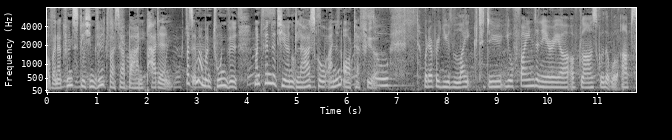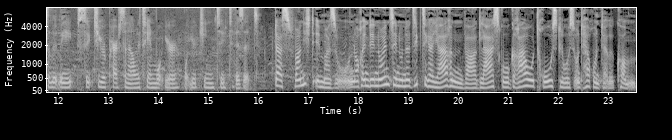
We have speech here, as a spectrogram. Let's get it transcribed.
auf einer künstlichen Wildwasserbahn paddeln. Was immer man tun will, man findet hier in Glasgow einen Ort dafür whatever you like to do, you'll find an area of Glasgow that will absolutely suit your personality and what you're, what you're keen to, to visit. Das war nicht immer so. Noch in den 1970er Jahren war Glasgow grau, trostlos und heruntergekommen.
